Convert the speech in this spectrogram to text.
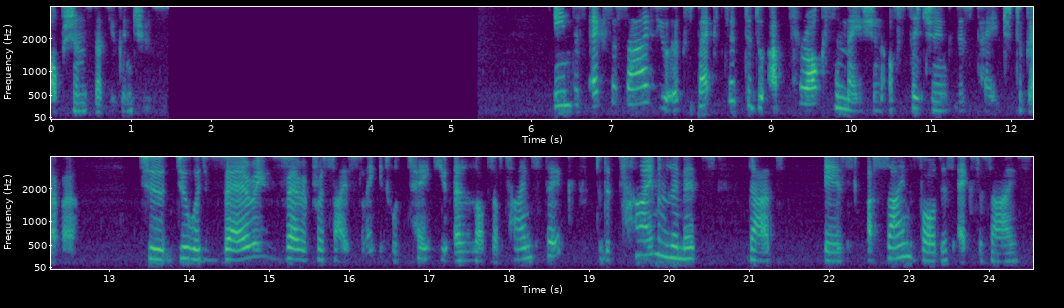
options that you can choose. In this exercise, you're expected to do approximation of stitching this page together. To do it very, very precisely, it will take you a lot of time stick to the time limits that is assigned for this exercise.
